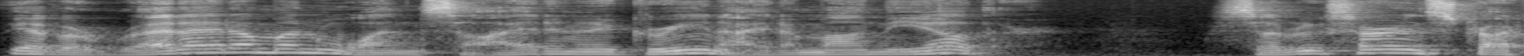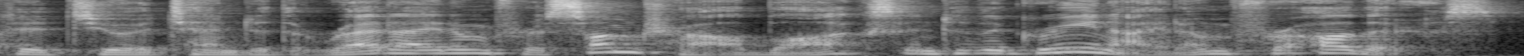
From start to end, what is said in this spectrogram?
We have a red item on one side and a green item on the other. Subjects are instructed to attend to the red item for some trial blocks and to the green item for others.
